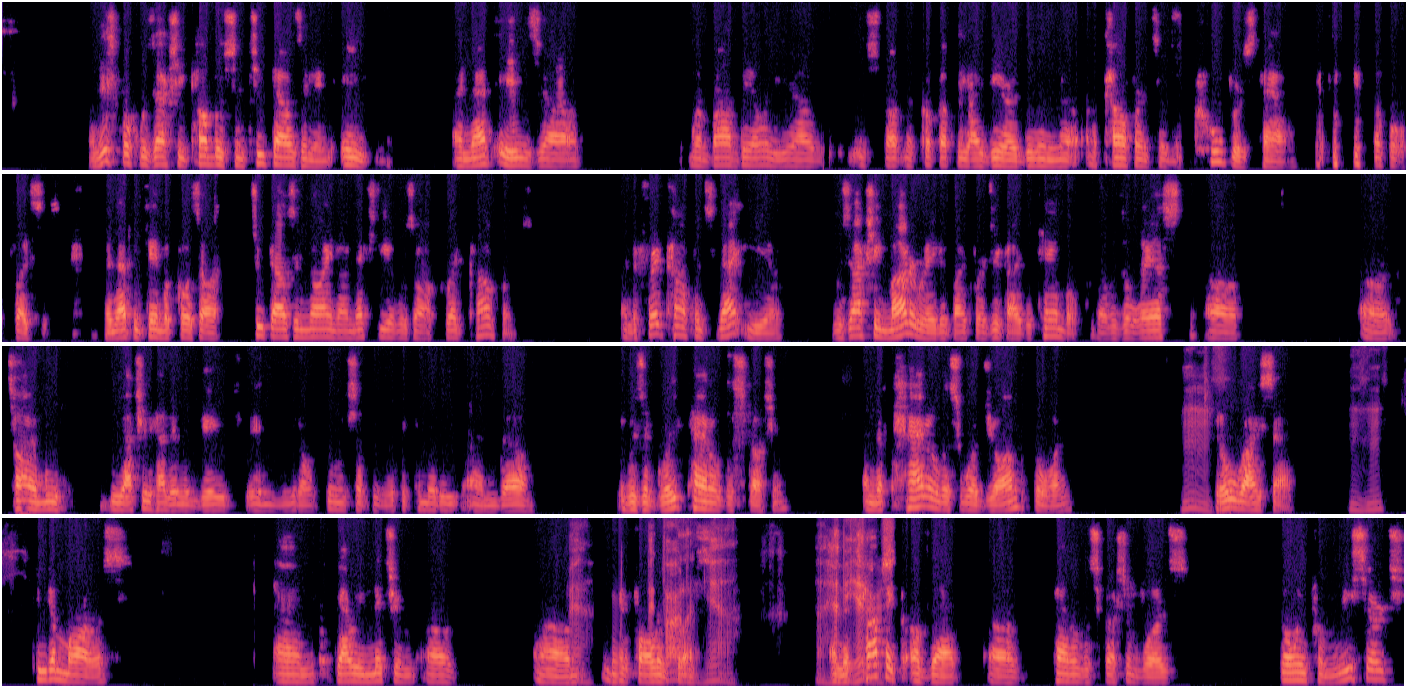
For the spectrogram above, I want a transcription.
and this book was actually published in 2008, and that is uh, when Bob Bailey uh, was starting to cook up the idea of doing a, a conference in Cooperstown, of all places. And that became, of course, our 2009, our next year was our Fred conference. And the Fred conference that year was actually moderated by Frederick Ivor Campbell. That was the last uh, uh, time we we actually had him engaged in you know doing something with the committee, and uh, it was a great panel discussion. And the panelists were John Thorn, mm. Bill Ryczek, mm-hmm. Peter Morris, and Gary Mitchem of um, yeah. McFarland Press. Yeah. and the hitters. topic of that uh, panel discussion was going from research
